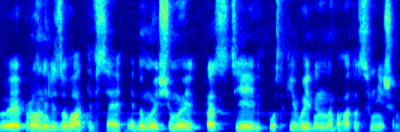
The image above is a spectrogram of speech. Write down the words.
е, проаналізувати все. І думаю, що ми якраз з цієї відпустки вийдемо набагато сильнішими.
